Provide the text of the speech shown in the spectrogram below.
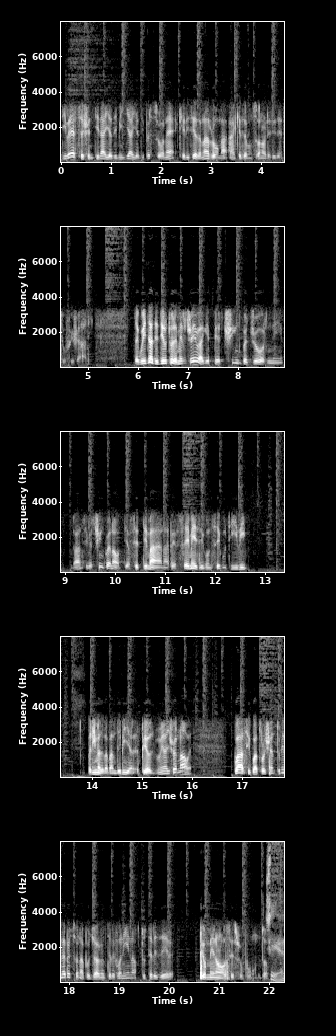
diverse centinaia di migliaia di persone che risiedono a Roma anche se non sono residenti ufficiali. Da quei dati addirittura emergeva che per 5 giorni, anzi per 5 notti a settimana, per 6 mesi consecutivi, prima della pandemia, nel periodo del 2019, quasi 400.000 persone appoggiavano il telefonino tutte le sere più o meno allo stesso punto. Sì, eh?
